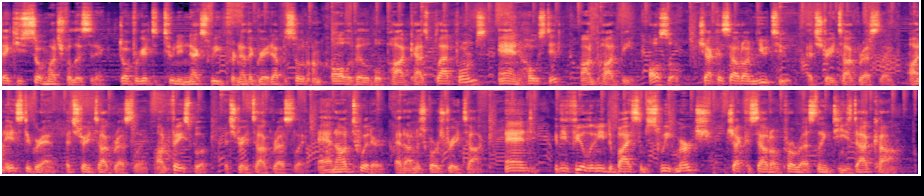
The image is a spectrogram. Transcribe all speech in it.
Thank you so much for listening. Don't forget to tune in next week for another great episode on all available podcast platforms and hosted on Podbean. Also, check us out on YouTube at Straight Talk Wrestling, on Instagram at Straight Talk Wrestling, on Facebook at Straight Talk Wrestling, and on Twitter at underscore Straight Talk. And if you feel the need to buy some sweet merch, check us out on ProWrestlingTees.com.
